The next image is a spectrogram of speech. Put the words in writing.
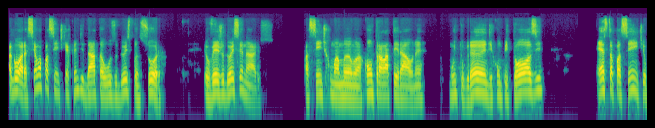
Agora, se é uma paciente que é candidata ao uso do expansor, eu vejo dois cenários paciente com uma mama contralateral, né, muito grande, com pitose. Esta paciente, eu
